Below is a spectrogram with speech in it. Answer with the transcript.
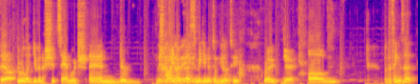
yeah, They were like given a shit sandwich, and they're just trying their best eat to make it into Yeah. BLT, right? yeah. Um, but the thing is that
